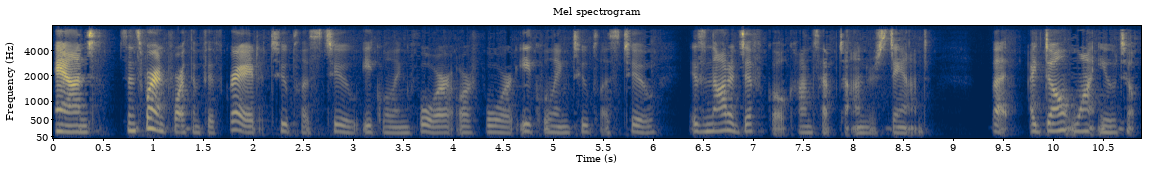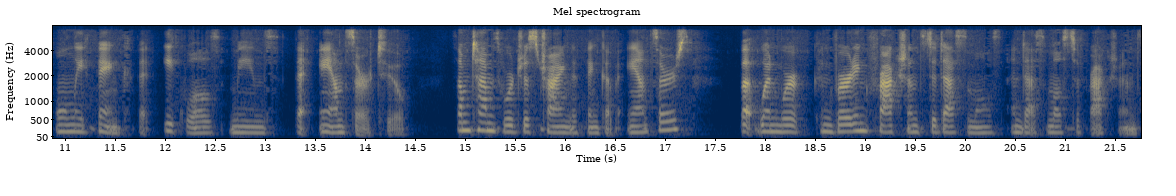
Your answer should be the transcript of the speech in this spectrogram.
And since we're in fourth and fifth grade, 2 plus 2 equaling 4 or 4 equaling 2 plus 2 is not a difficult concept to understand. But I don't want you to only think that equals means the answer to. Sometimes we're just trying to think of answers, but when we're converting fractions to decimals and decimals to fractions,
